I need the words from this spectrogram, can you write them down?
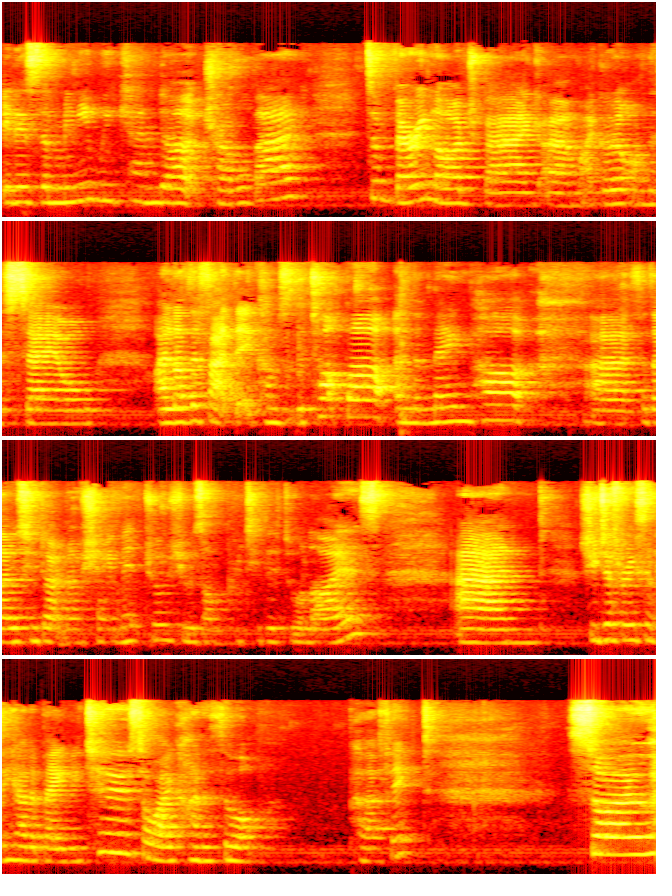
It is the mini weekender travel bag. It's a very large bag. Um, I got it on the sale. I love the fact that it comes with the top part and the main part. Uh, for those who don't know Shay Mitchell, she was on Pretty Little Liars and she just recently had a baby too, so I kind of thought, perfect. So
